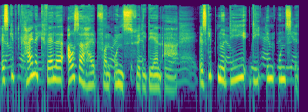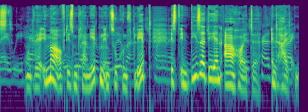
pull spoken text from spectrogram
Es gibt keine Quelle außerhalb von uns für die DNA. Es gibt nur die, die in uns ist. Und wer immer auf diesem Planeten in Zukunft lebt, ist in dieser DNA heute enthalten.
